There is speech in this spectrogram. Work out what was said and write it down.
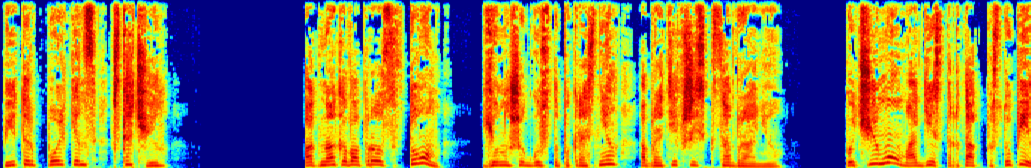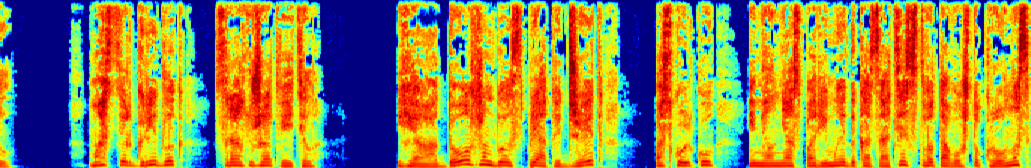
Питер Полькинс вскочил. «Однако вопрос в том, Юноша густо покраснел, обратившись к собранию. «Почему магистр так поступил?» Мастер Гридлок сразу же ответил. «Я должен был спрятать Джейд, поскольку имел неоспоримые доказательства того, что Кронос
